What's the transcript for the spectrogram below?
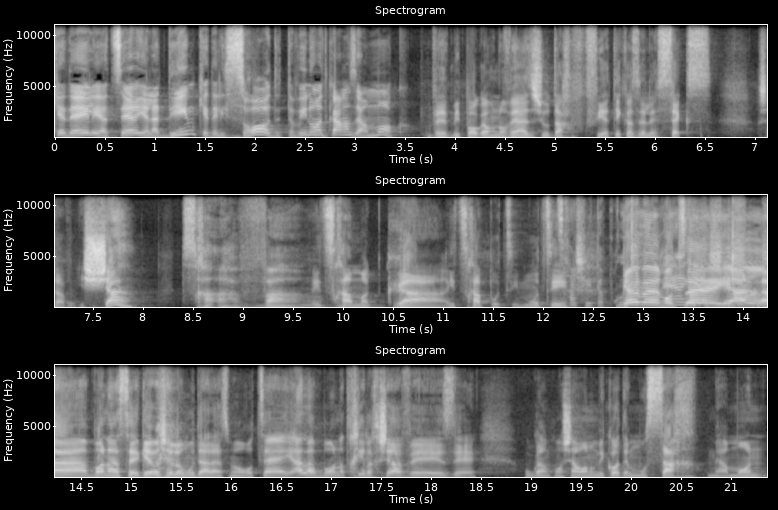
כדי לייצר ילדים, כדי לשרוד. תבינו עד כמה זה עמוק. ומפה גם נובע איזשהו דחף כפייתי כזה לסקס. עכשיו, אישה צריכה אהבה, היא צריכה מגע, היא צריכה פוצי מוצי. צריכה שיתאפקו את גבר האנרגיה רוצה, שלה. יאללה, בוא נעשה, גבר שלא מודע לעצמו, רוצה, יאללה, בוא נתחיל עכשיו אה, זה. הוא גם, כמו שאמרנו מקודם, מוסך מהמון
